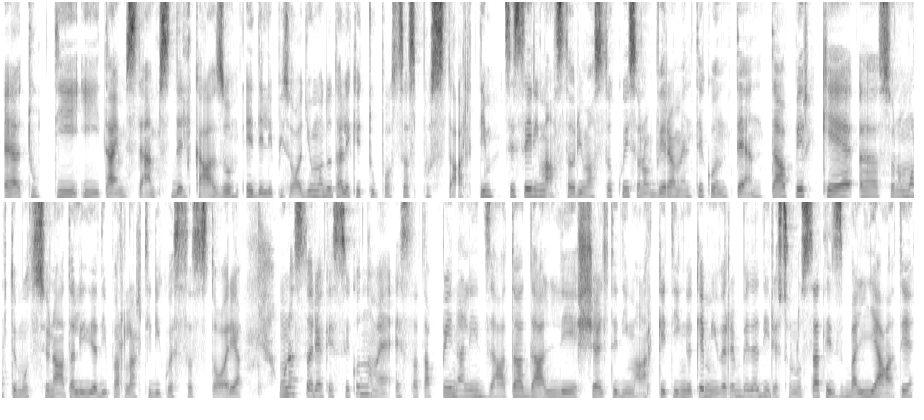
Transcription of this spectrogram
eh, tutti i timestamps del caso caso e dell'episodio in modo tale che tu possa spostarti. Se sei rimasta o rimasto qui sono veramente contenta perché eh, sono molto emozionata all'idea di parlarti di questa storia. Una storia che secondo me è stata penalizzata dalle scelte di marketing che mi verrebbe da dire sono state sbagliate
